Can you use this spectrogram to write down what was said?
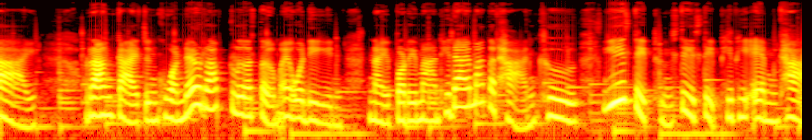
กาย ร่างกายจึงควรได้รับเกลือเสริมไอโอดีน ในปริมาณที่ได้มาตรฐานคือ 20-40 ppm ค่ะ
